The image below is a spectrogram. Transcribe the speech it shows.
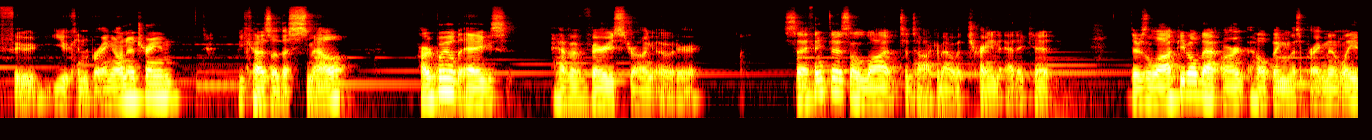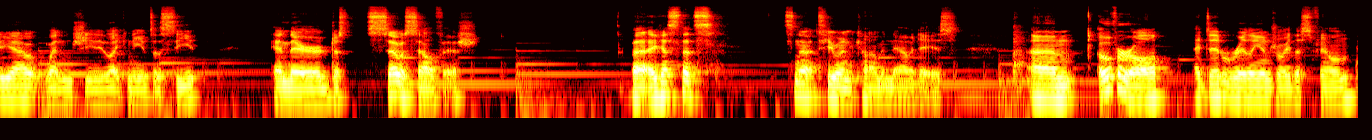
food you can bring on a train because of the smell. Hard boiled eggs have a very strong odor. So I think there's a lot to talk about with train etiquette. There's a lot of people that aren't helping this pregnant lady out when she like needs a seat and they're just so selfish. But I guess that's it's not too uncommon nowadays. Um, overall, I did really enjoy this film.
